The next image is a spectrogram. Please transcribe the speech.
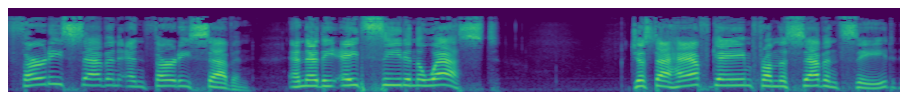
37 and 37. And they're the eighth seed in the West. Just a half game from the seventh seed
